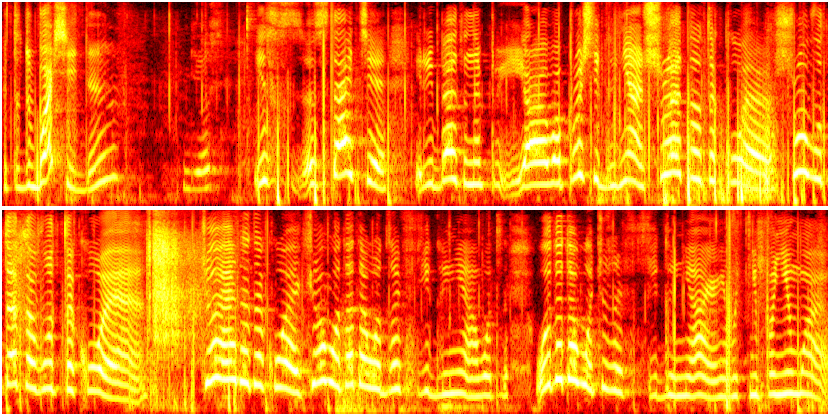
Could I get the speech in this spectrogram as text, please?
Это дубасить, да? Yes. И, кстати, ребята, напи- я вопросик гнят, что это такое? Что вот это вот такое? Что это такое? Что вот это вот за фигня? Вот, вот это вот что за фигня? Я вот не понимаю.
